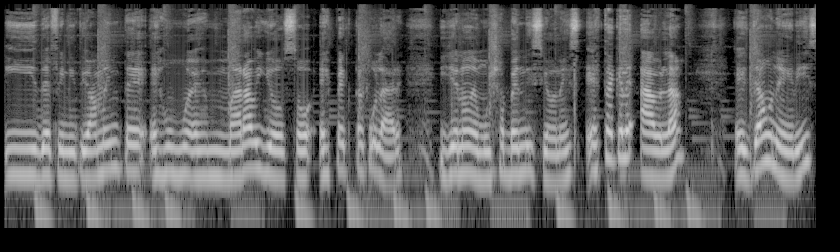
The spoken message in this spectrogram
y definitivamente es un jueves maravilloso, espectacular y lleno de muchas bendiciones. Esta que les habla es Jauneris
